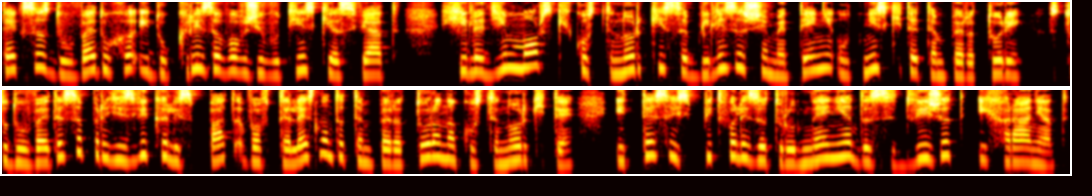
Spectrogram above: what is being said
Тексас доведоха и до криза в животинския свят. Хиляди морски костенурки са били зашеметени от ниските температури. Студовете са предизвикали спад в телесната температура на костенурките и те са изпитвали затруднения да се движат и хранят.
